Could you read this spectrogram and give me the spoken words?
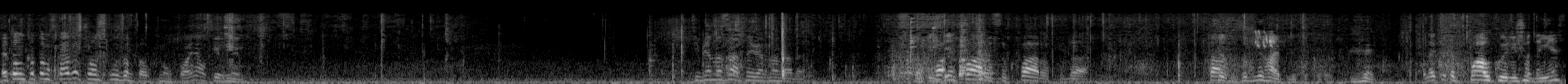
Это он потом скажет, что он пузом толкнул, понял, пивным. Тебе назад, наверное, надо. Пиздец. К парусу, к парусу, да. Сейчас задвигай плиту, короче. Дай какую-то палку или что-то есть?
